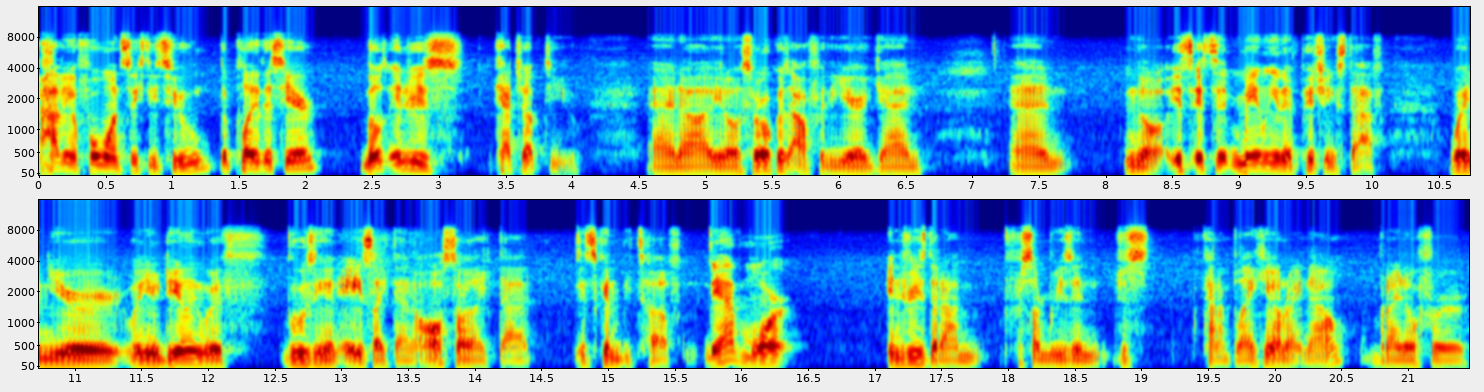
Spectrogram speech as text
having a full 162 to play this year, those injuries catch up to you. And uh, you know, Soroka's out for the year again, and you know it's it's mainly in their pitching staff. When you're when you're dealing with losing an ace like that, an all star like that, it's going to be tough. They have more injuries that I'm for some reason just kind of blanking on right now, but I know for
